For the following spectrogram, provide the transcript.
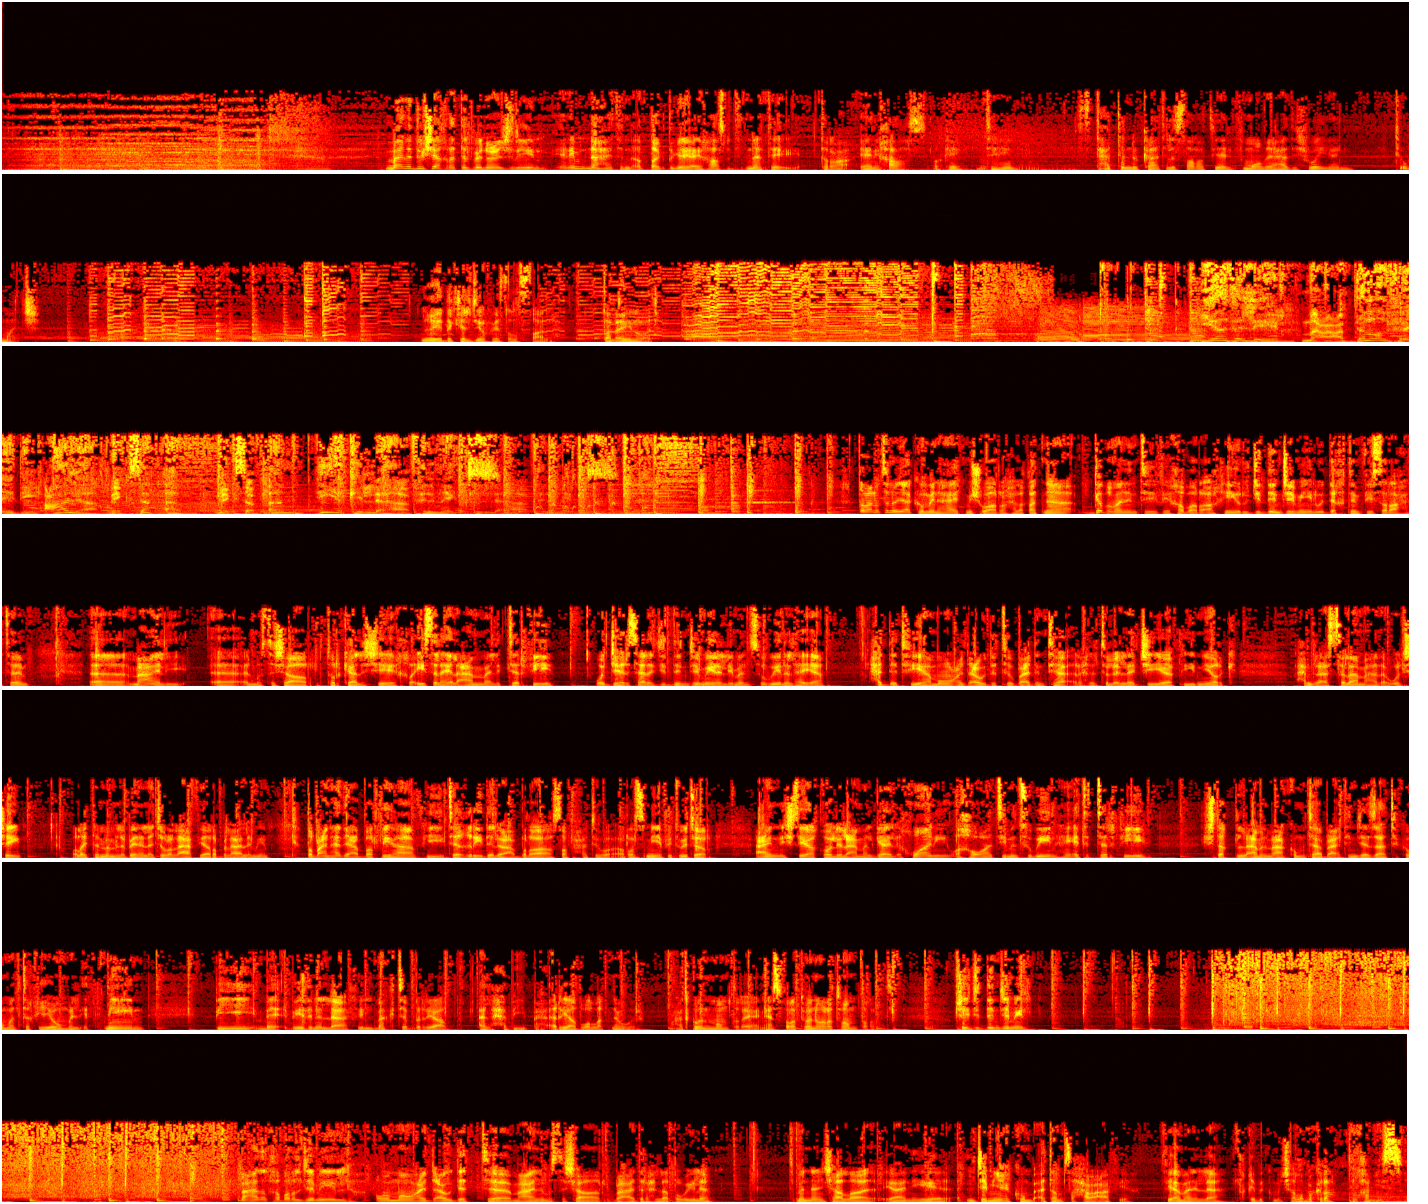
ما ندري وش آخرة 2020 يعني من ناحية الطقطقة يعني خلاص بدت إنها ترى يعني خلاص. okay انتهينا يعني. حتى النكات اللي صارت يعني في المواضيع هذه شوي يعني too much نغير لك الجو فيصل الصالح. طالعين ورجع يا ذا الليل مع عبد الله الفريدي على Mix FM Mix FM هي كلها في ال Mix, كلها في ال Mix. طبعا وصلنا وياكم من نهاية مشوار حلقتنا. قبل ما ننتهي في خبر أخير جدا جميل ودي أختم فيه صراحة. آه، معالي آه، المستشار تركي آل الشيخ رئيس الهيئة العامة للترفيه وجه رسالة جدا جميلة لمنسوبين الهيئة. حدد فيها موعد عودته بعد انتهاء رحلته العلاجية في نيويورك. الحمد لله على السلامة هذا أول شيء. والله يتمم له بين الأجر والعافية رب العالمين. طبعا هذه عبر فيها في تغريدة له عبر صفحته الرسمية في تويتر عن اشتياقه للعمل. قال إخواني وأخواتي منسوبين هيئة الترفيه. اشتقت للعمل معكم متابعة إنجازاتكم. ألتقي يوم الاثنين بإذن الله في المكتب بالرياض الحبيب. الرياض والله تنور. حتكون ممطرة يعني أسفرت. ونورت وامطرت شيء جدا جميل. مع هذا الخبر الجميل وموعد عودة معالي المستشار بعد رحلة طويلة. أتمنى إن شاء الله يعني الجميع يكون بأتم صحة وعافية. في أمان الله نلتقي بكم إن شاء الله بكرة الخميس.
